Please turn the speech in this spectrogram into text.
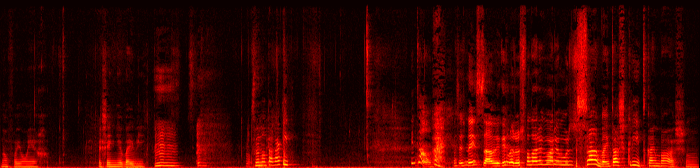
Não foi um erro. Achei a minha baby. Você não estava aqui. Então, vocês nem sabem o que é que nós vamos falar agora hoje. Sabem, está escrito cá em baixo.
